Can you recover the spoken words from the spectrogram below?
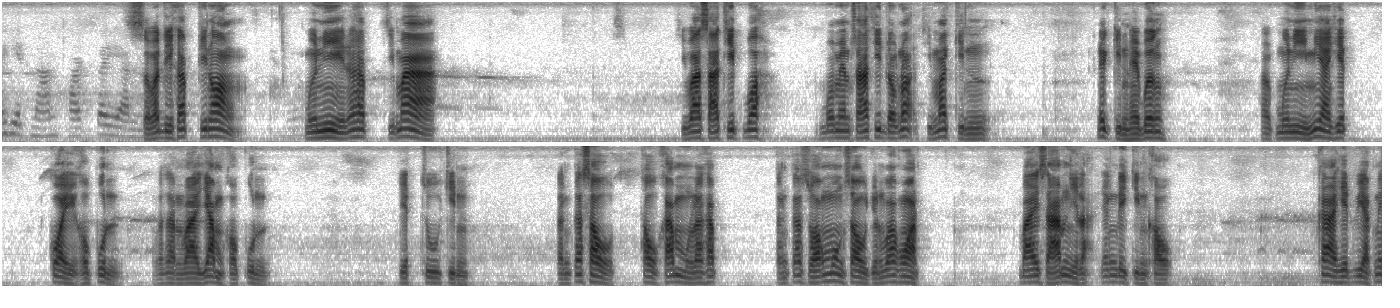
่เห็ดน้ำพักใส่อันสวัสดีครับพี่น้อง มือนี้นะครับสิมาสิว่าสาธิตบ่บ่แม่นสาธิตดอกเนาะสิมากินได้กินให้เบิ่งครับมือนี้มียเฮ็ดก้อยข้าวปุ้นว่าซั่นว่าย่ำข้าวปุ้นเฮ็ดสู่กินตั้งแต่เช้าเท่าค่ำแล้วครับตั้งแต่สองโมงเช้าจนว่าฮอดบ่ายสามนี่ละยังได้กินเขาว ข้าเฮ็ดเวียกใน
